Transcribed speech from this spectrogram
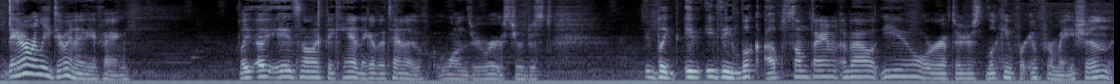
they aren't really doing anything. Like, uh, it's not like they can. They got the Ten of Wands reversed, or just like if, if they look up something about you or if they're just looking for information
